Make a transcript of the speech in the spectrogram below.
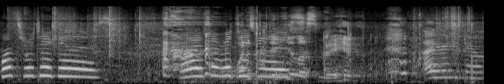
what's ridiculous? Why is it ridiculous? mean? I already know.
